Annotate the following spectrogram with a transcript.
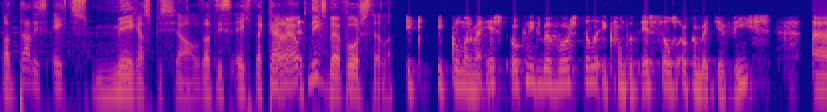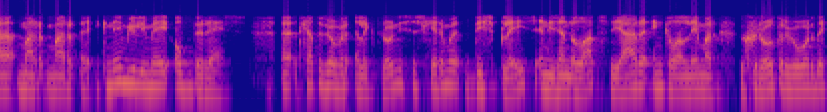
Maar dat is echt mega speciaal. Dat, is echt, daar kan je Ja, mij ook niks bij voorstellen. Ik, ik kon er me eerst ook niks bij voorstellen. Ik vond het eerst zelfs ook een beetje vies. Eh, maar maar eh, ik neem jullie mee op de reis. Eh, het gaat dus over elektronische schermen, displays. En die zijn de laatste jaren enkel alleen maar groter geworden,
